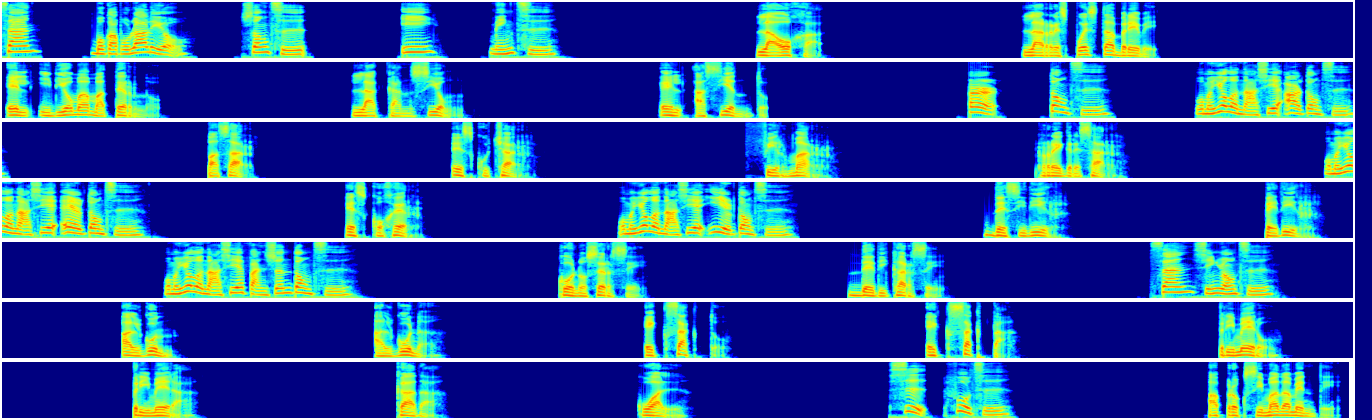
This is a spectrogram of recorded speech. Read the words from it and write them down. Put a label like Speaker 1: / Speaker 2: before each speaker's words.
Speaker 1: 三，vocabulario 生词一，名词
Speaker 2: La hoja. La respuesta breve. El idioma materno. La canción. El asiento.
Speaker 1: 二，动词。我们用了哪些二动词？
Speaker 2: Pasar. Escuchar. Firmar. Regresar.
Speaker 1: 我们用了哪些 air 动词？
Speaker 2: Escoger.
Speaker 1: 我们用了哪些 ear 动词？
Speaker 2: Decidir. Pedir.
Speaker 1: 我们用了哪些反身动词？
Speaker 2: Conocerse. Dedicarse.
Speaker 1: 三，形容词。
Speaker 2: Algún. Alguna. Exacto. Exacta. Primero. Primera. Cada. Cual.
Speaker 1: 四，副词。
Speaker 2: Aproximadamente.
